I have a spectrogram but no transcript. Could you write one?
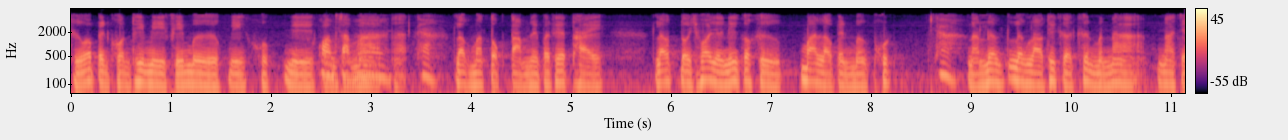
ถือว่าเป็นคนที่มีฝีมือมีคุมีความสามารถความสามารถนะค่ะเรามาตกต่ำในประเทศไทย แล้วโดยเฉพาะอย่างนี้ก็คือบ้านเราเป็นเมืองพุทธค่ะนะเรื่องเรื่องราวที่เกิดขึ้นมันน่าน่าใจ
